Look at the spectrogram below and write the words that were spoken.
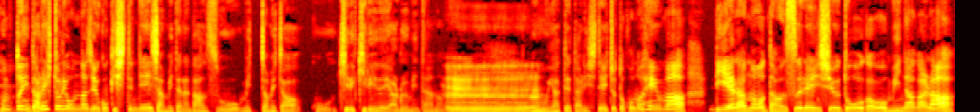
本当に誰一人同じ動きしてねえじゃんみたいなダンスをめっちゃめちゃ、こう、キレキレでやるみたいなのをやってたりして、ちょっとこの辺は、リエラのダンス練習動画を見ながら、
